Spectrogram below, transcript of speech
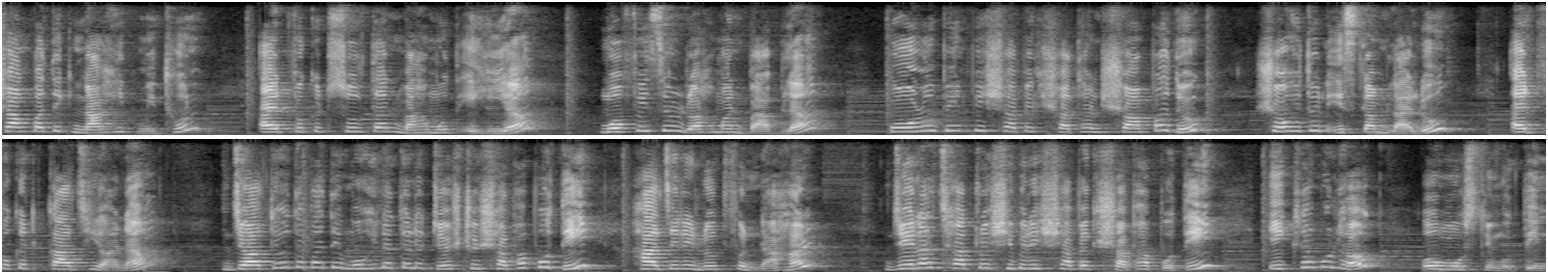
সাংবাদিক নাহিদ মিথুন, অ্যাডভোকেট সুলতান মাহমুদ এহিয়া মফিজুর রহমান বাবলা, পৌর বিএনপির সাবেক সাধারণ সম্পাদক শহীদুল ইসলাম লালু, অ্যাডভোকেট কাজী আনাম, জাতীয়তাবাদী মহিলা দলের জ্যেষ্ঠ সভাপতি হাজিরি লুৎফুন নাহার, জেলা ছাত্র শিবিরের সাবেক সভাপতি ইকরামুল হক ও মুসলিম উদ্দিন।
